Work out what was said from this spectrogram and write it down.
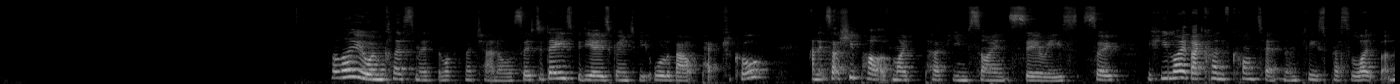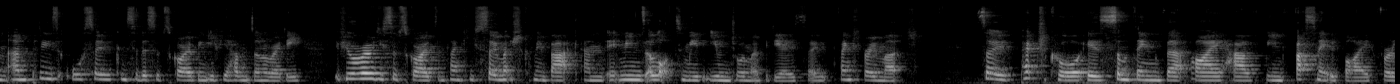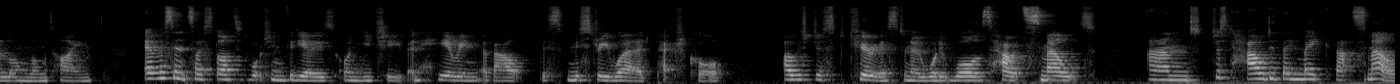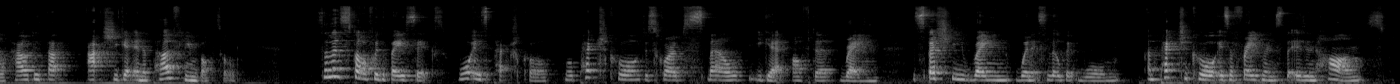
Hello, I'm Claire Smith and welcome to my channel. So today's video is going to be all about petrichor and it's actually part of my perfume science series. So if you like that kind of content then please press the like button and please also consider subscribing if you haven't done already. If you're already subscribed then thank you so much for coming back and it means a lot to me that you enjoy my videos so thank you very much. So petrichor is something that I have been fascinated by for a long, long time. Ever since I started watching videos on YouTube and hearing about this mystery word, petrichor, I was just curious to know what it was, how it smelt, and just how did they make that smell? How did that actually get in a perfume bottle? So let's start off with the basics. What is petrichor? Well, petrichor describes smell that you get after rain, especially rain when it's a little bit warm and petrichor is a fragrance that is enhanced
